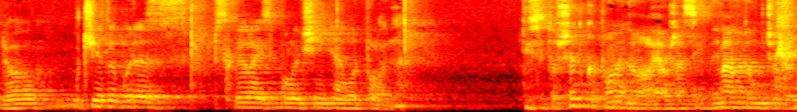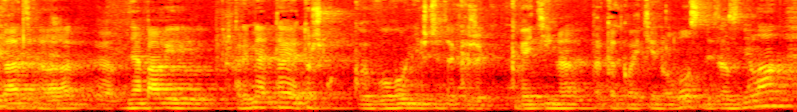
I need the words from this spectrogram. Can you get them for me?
jo, určitě to bude skvělý společník na odpoledne. Ty si to všetko pomenoval, ja už asi nemám tomu čo dodať. Mňa baví, pre mňa to je trošku vo vojne ešte taká, že kvetina, taká kvetinovosť nezaznela.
